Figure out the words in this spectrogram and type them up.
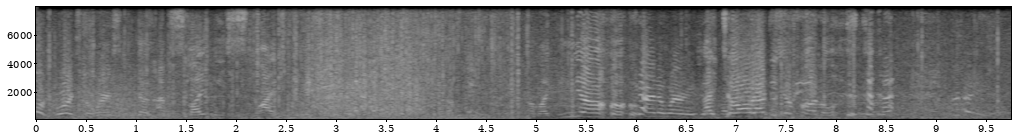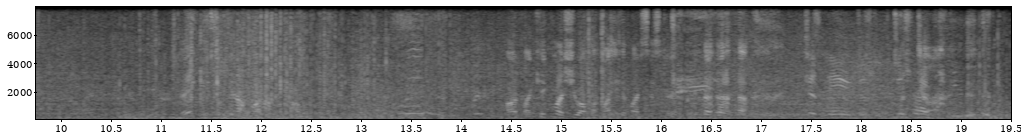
On board's the worst because I'm slightly sliding. I'm like, no! Kind of worried. I don't this- the puddle. Thank you, so if I kick my shoe off, I might hit my sister. Just aim, just, just right.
